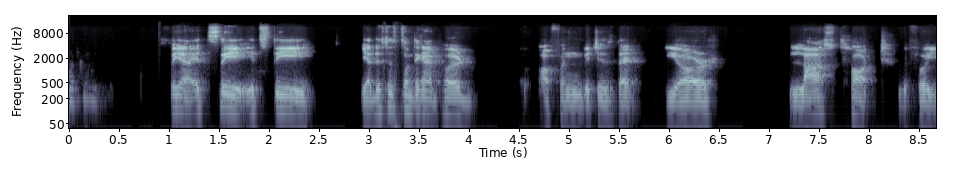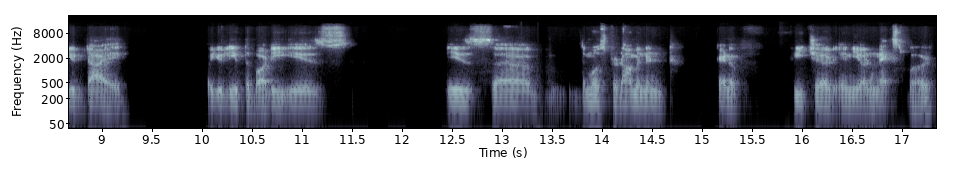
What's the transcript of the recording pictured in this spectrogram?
Okay. So yeah, it's the it's the yeah. This is something I've heard often, which is that your last thought before you die or you leave the body is is uh, the most predominant kind of feature in your next birth.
